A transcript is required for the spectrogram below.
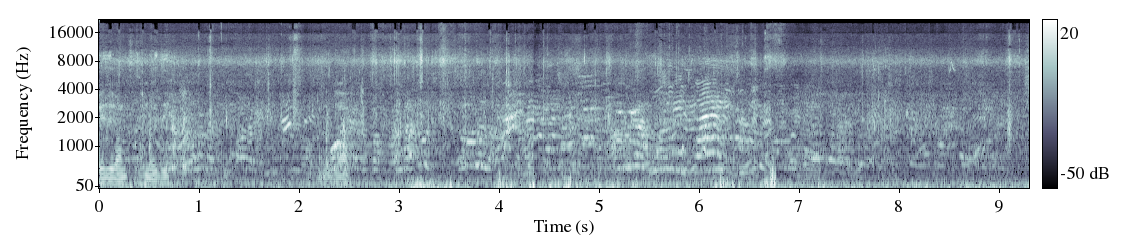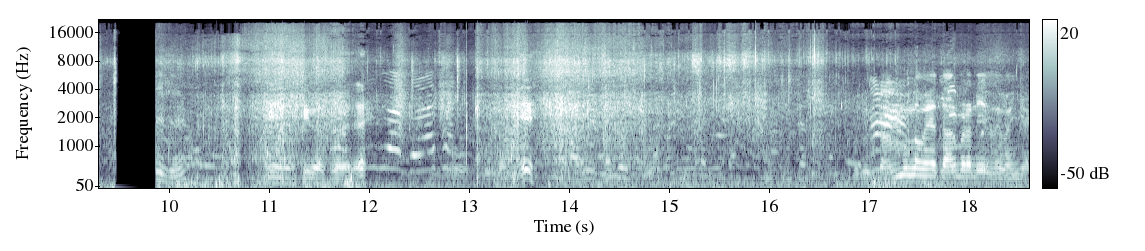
ওই যে ভাঙতেছে নদী আল্লাহ। এই যে কি ব্যাপার রে এ বললাম হ্যাঁ জানবাটা নিয়ে যাবে ভাইয়া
